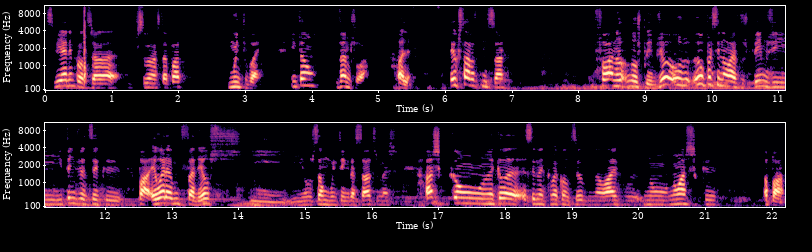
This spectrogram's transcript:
Se vierem, pronto, já perceberam esta parte. Muito bem. Então, vamos lá. Olha, eu gostava de começar falar no, nos primos. Eu, eu, apareci na live dos primos e tenho-vos a dizer que, pá, eu era muito fã deles e, e eles são muito engraçados, mas acho que com aquela cena que me aconteceu na live, não, não acho que. opá.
